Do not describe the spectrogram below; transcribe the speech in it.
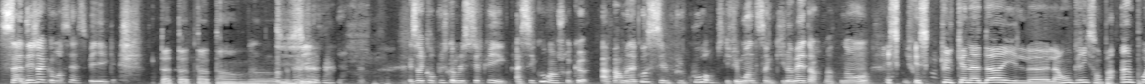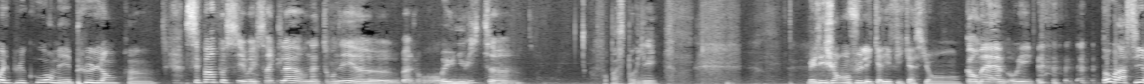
Ça a déjà commencé à se payer cash. Ta ta ta ta. Tizi. Et c'est vrai qu'en plus, comme le circuit est assez court, hein, je crois que à part Monaco, c'est le plus court, parce qu'il fait moins de 5 km, alors que maintenant, Est-ce que le Canada et le- la Hongrie sont pas un poil plus courts, mais plus lents enfin, c'est pas impossible. Oui, c'est vrai que là, on a tourné euh, bah, genre, une 8. euh, faut pas spoiler. Mais les gens ont vu les qualifications. quand même, oui. Au Brasil.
